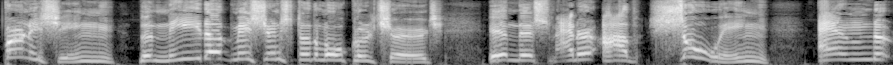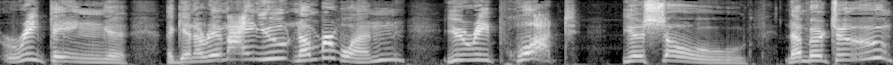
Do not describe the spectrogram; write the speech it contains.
furnishing the need of missions to the local church in this matter of sowing and reaping. Again, I remind you number one, you reap what you sow. Number two,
